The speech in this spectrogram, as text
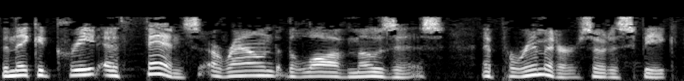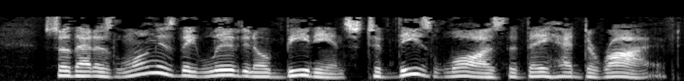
then they could create a fence around the law of Moses, a perimeter, so to speak, so that as long as they lived in obedience to these laws that they had derived,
